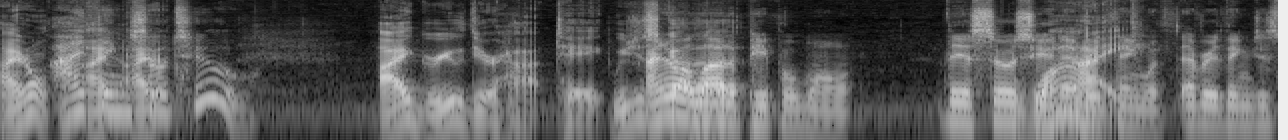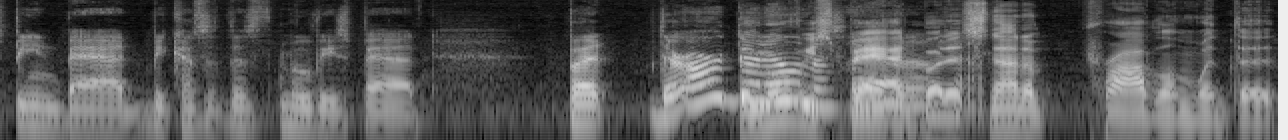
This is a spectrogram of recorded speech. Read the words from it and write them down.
I don't. I think so too. I agree with your hot take. We just I know gotta, a lot of people won't. They associate Why? everything with everything just being bad because of this movie's bad. But there are good. The movie's bad, but it's not a problem with the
